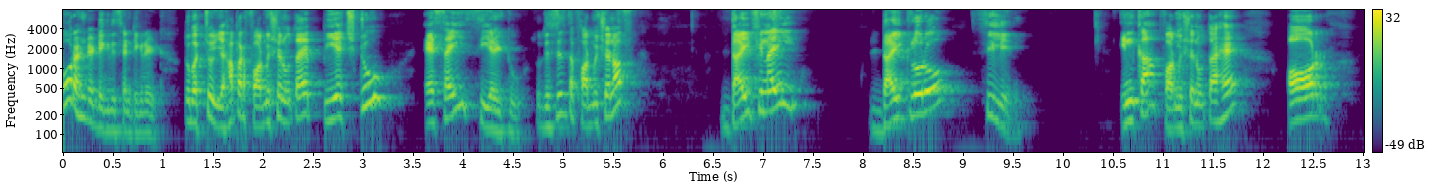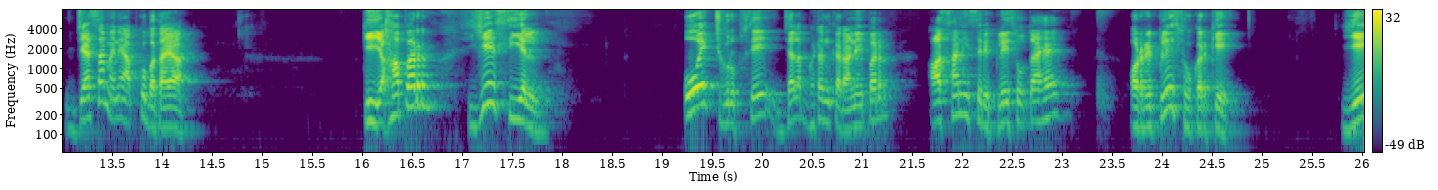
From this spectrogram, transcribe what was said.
400 degree centigrade तो बच्चों, यहाँ पर फॉर्मेशन होता है P H two S I C L two तो this is the formation of diphenyl dichlorosilane इनका फॉर्मेशन होता है, और जैसा मैंने आपको बताया कि यहाँ पर ये C L O H group से जल अपघटन कराने पर आसानी से रिप्लेस होता है और रिप्लेस होकर के ये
